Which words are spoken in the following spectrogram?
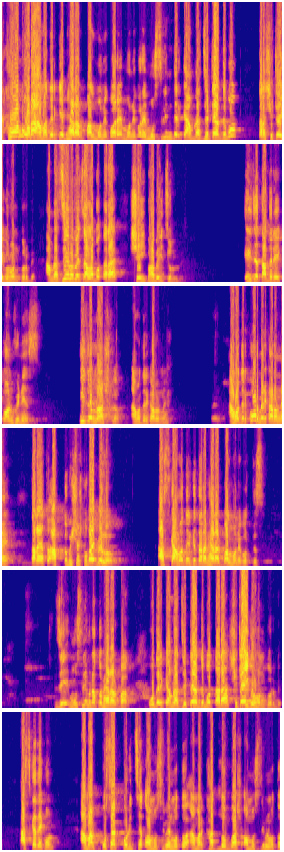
এখন ওরা আমাদেরকে ভেড়ার পাল মনে করে মনে করে মুসলিমদেরকে আমরা যেটা দেব, তারা সেটাই গ্রহণ করবে। আমরা যেভাবে চালাবো, তারা সেইভাবেই চলবে। এই যে তাদের এই কনফিডেন্স কি জন্য আসলো আমাদের কারণে? আমাদের কর্মের কারণে তারা এত আত্মবিশ্বাস কোথায় পেল? আজকে আমাদেরকে তারা ভেড়ার পাল মনে করতেছে। যে মুসলিমরা তো ভেড়ার পাল, ওদেরকে আমরা যেটা দেবো, তারা সেটাই গ্রহণ করবে। আজকে দেখুন আমার পোশাক পরিচ্ছদ অমুসলিমের মতো, আমার খাদ্যাভ্যাস অমুসলিমের মতো,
